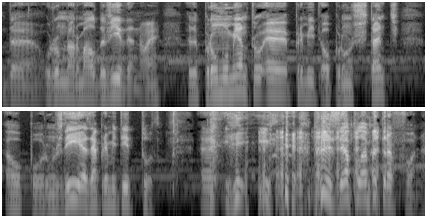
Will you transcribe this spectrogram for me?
da, o rumo normal da vida, não é? Por um momento é permitido, ou por uns instantes, ou por uns dias, é permitido tudo. Uh, e, e, por exemplo, a matrafona.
